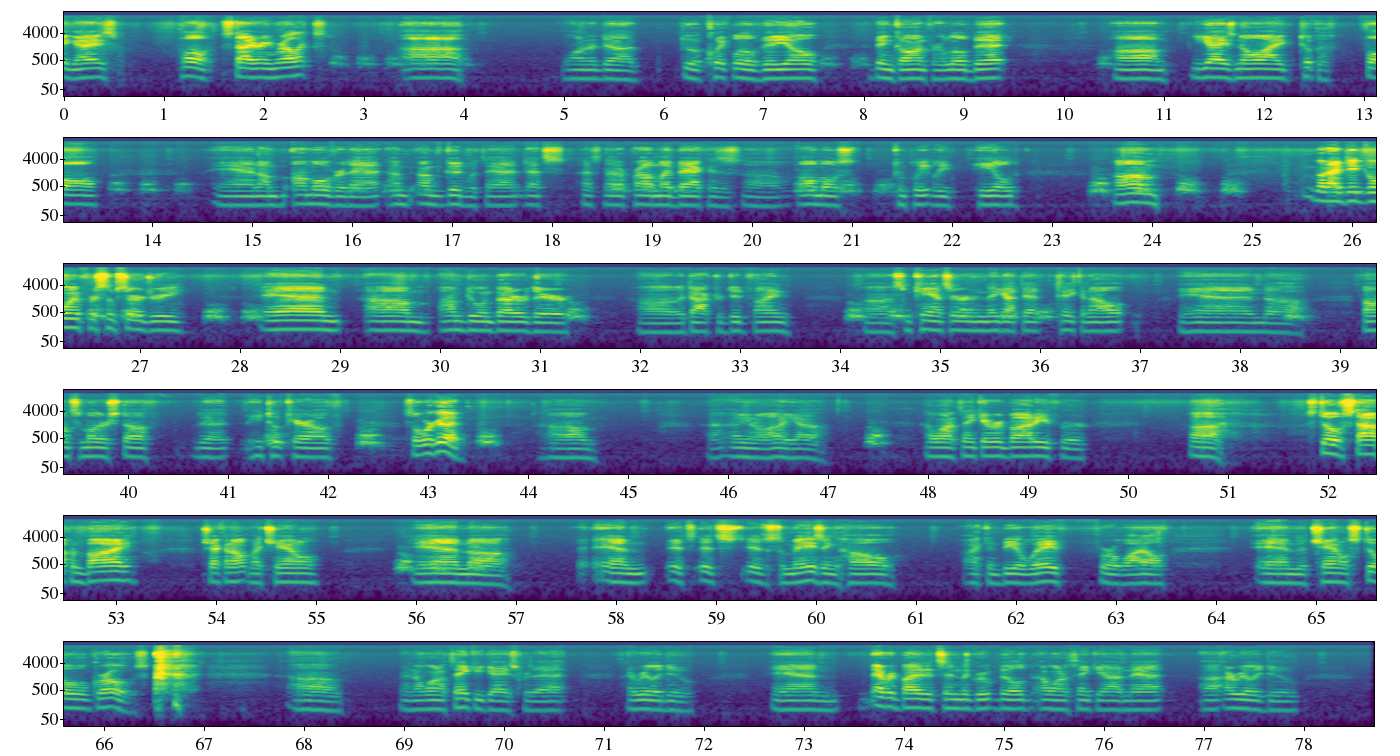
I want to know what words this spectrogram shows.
Hey guys, Paul Styrene Relics. Uh, wanted to do a quick little video. Been gone for a little bit. Um, you guys know I took a fall, and I'm I'm over that. I'm I'm good with that. That's that's not a problem. My back is uh, almost completely healed. Um, but I did go in for some surgery, and um, I'm doing better there. Uh, the doctor did find uh, some cancer, and they got that taken out, and uh, found some other stuff that he took care of. So we're good. Um, I, you know, I uh, I want to thank everybody for uh, still stopping by, checking out my channel, and uh, and it's it's it's amazing how I can be away for a while and the channel still grows. um, and I want to thank you guys for that. I really do. And everybody that's in the group build, I want to thank you on that. Uh, I really do.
